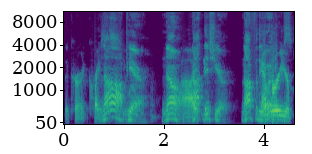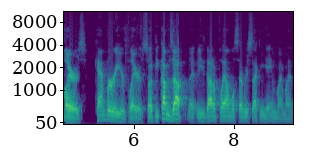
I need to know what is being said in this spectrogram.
the current crisis. Nah, Pierre. No, uh, not this year. Not for the can't Oilers. bury your players. Can't bury your players. So if he comes up, he's got to play almost every second game. In my mind.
